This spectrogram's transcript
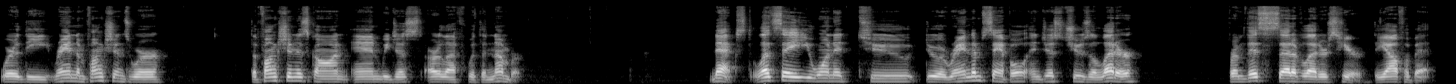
where the random functions were, the function is gone and we just are left with a number. Next, let's say you wanted to do a random sample and just choose a letter from this set of letters here, the alphabet.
